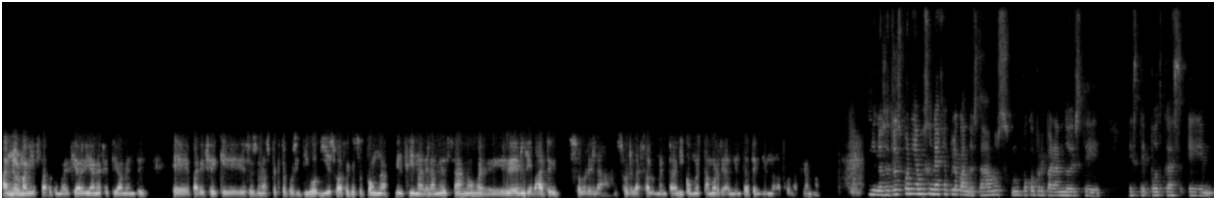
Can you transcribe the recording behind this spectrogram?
han normalizado, como decía Adrián, efectivamente, eh, parece que eso es un aspecto positivo y eso hace que se ponga encima de la mesa. Eh, el debate sobre la, sobre la salud mental y cómo estamos realmente atendiendo a la población. Y nosotros poníamos un ejemplo cuando estábamos un poco preparando este, este podcast eh,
